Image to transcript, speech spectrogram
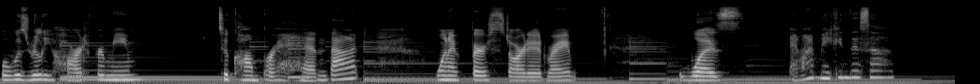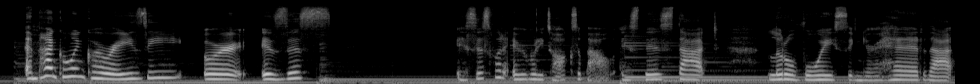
what was really hard for me to comprehend that when I first started, right? Was am I making this up? Am I going crazy or is this is this what everybody talks about? Is this that little voice in your head that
